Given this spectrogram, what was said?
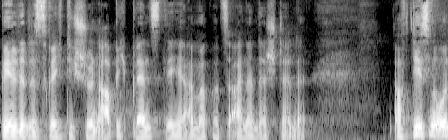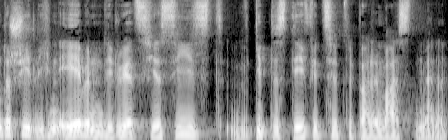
bildet es richtig schön ab. Ich blende dir hier einmal kurz ein an der Stelle. Auf diesen unterschiedlichen Ebenen, die du jetzt hier siehst, gibt es Defizite bei den meisten Männern.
